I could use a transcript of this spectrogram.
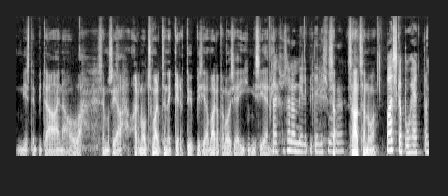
miesten pitää aina olla semmoisia Arnold Schwarzenegger-tyyppisiä vartaloisia ihmisiä. Niin Saanko sanoa mielipiteeni suoraan? Sa- saat sanoa. Paskapuhetta.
